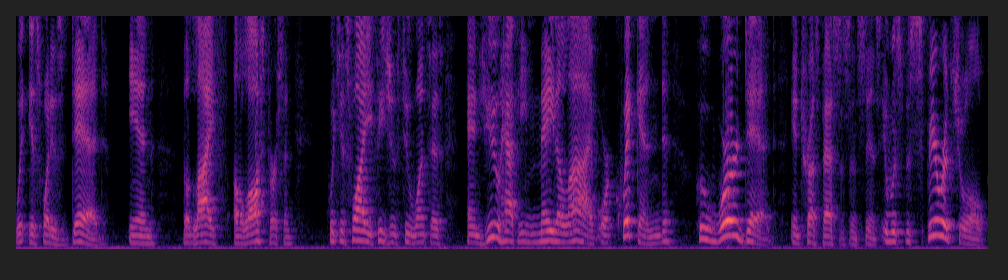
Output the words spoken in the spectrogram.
is what is dead in the life of a lost person, which is why Ephesians 2 1 says, And you hath he made alive or quickened who were dead in trespasses and sins. It was the spiritual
